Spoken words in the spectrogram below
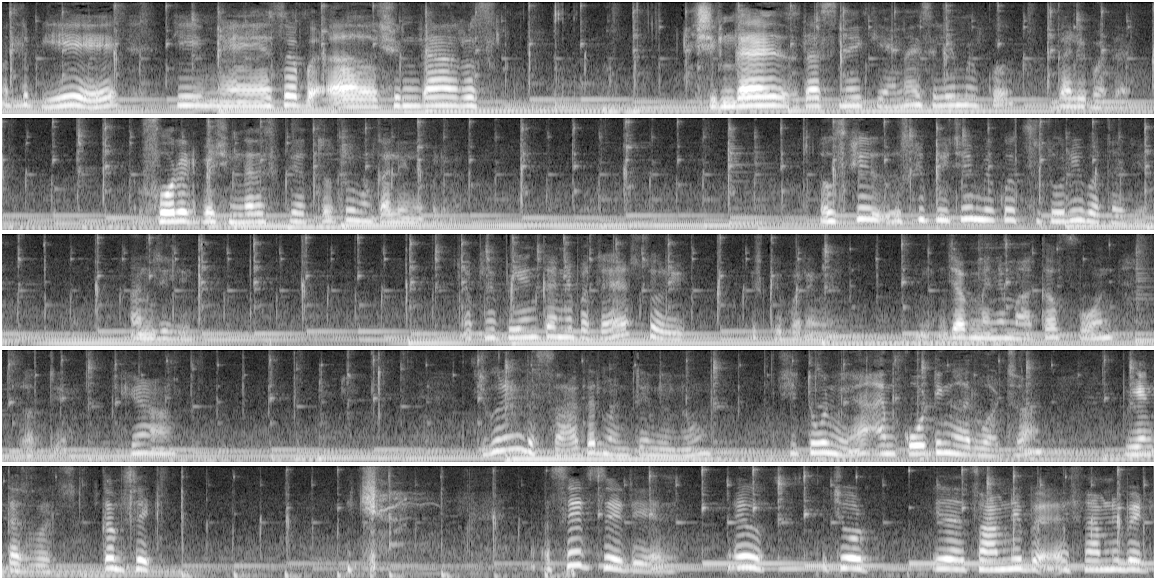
मतलब ये कि मैं सब श्रृंगार रस श्रृंगार रस नहीं किया ना इसलिए मेरे को गाली पड़ है। फोर एट पे श्रृंगार रस किया तो, तो गाली नहीं पड़ेगा उसके उसके पीछे मेरे को एक स्टोरी बता दिया अंजलि। अपने प्रियंका ने बताया स्टोरी इसके बारे में? जब मैंने माँ का फ़ोन रख दिया क्या during the Sagar Manthan, you know, she told me, I'm quoting her words, huh? Priyanka's words. Come sit. sit, sit यार छोड़ इधर सामने सामने बैठ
